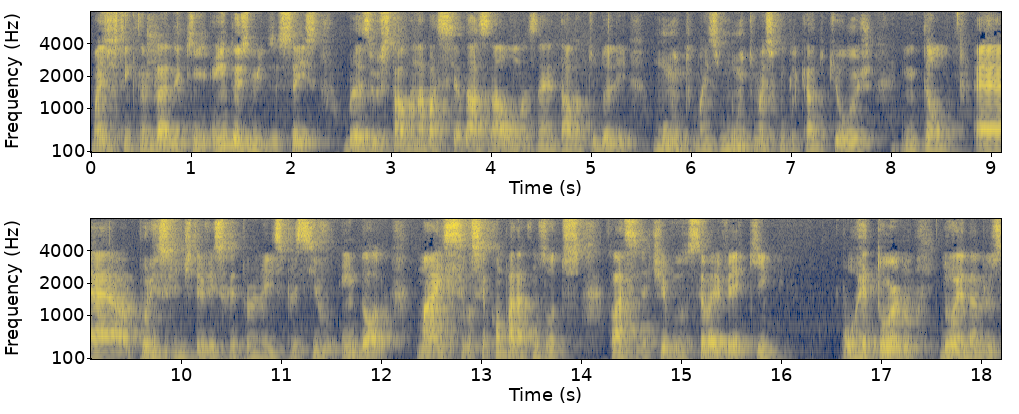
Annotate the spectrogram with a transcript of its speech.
Mas você tem que lembrar que em 2016 o Brasil estava na bacia das almas, né? Tava tudo ali muito, mas muito mais complicado que hoje. Então, é por isso que a gente teve esse retorno expressivo em dólar. Mas se você comparar com os outros classes de ativos, você vai ver que o retorno do EWZ,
